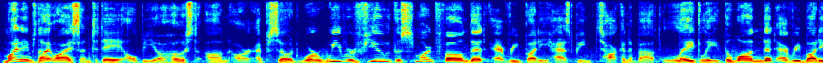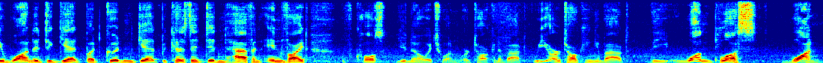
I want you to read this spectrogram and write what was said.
My name's Knightwise, and today I'll be your host on our episode where we review the smartphone that everybody has been talking about lately. The one that everybody wanted to get but couldn't get because they didn't have an invite. Of course, you know which one we're talking about. We are talking about the OnePlus One,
